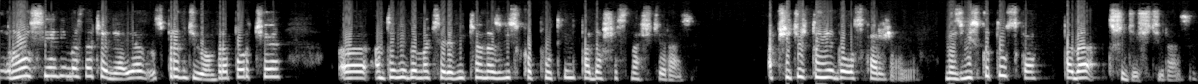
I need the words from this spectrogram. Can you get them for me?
Rosja nie ma znaczenia. Ja sprawdziłam w raporcie E, Antoniego Macierewicza nazwisko Putin pada 16 razy. A przecież to jego oskarżają. Nazwisko Tuska pada 30 razy.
